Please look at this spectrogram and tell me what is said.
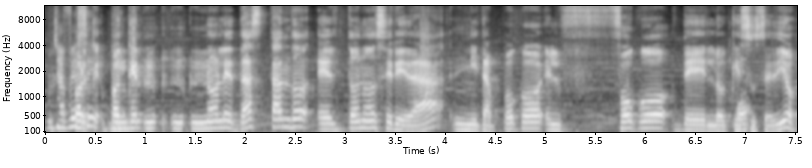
Muchas veces. Porque, porque no le das tanto el tono de seriedad ni tampoco el foco de lo que Oh. sucedió.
